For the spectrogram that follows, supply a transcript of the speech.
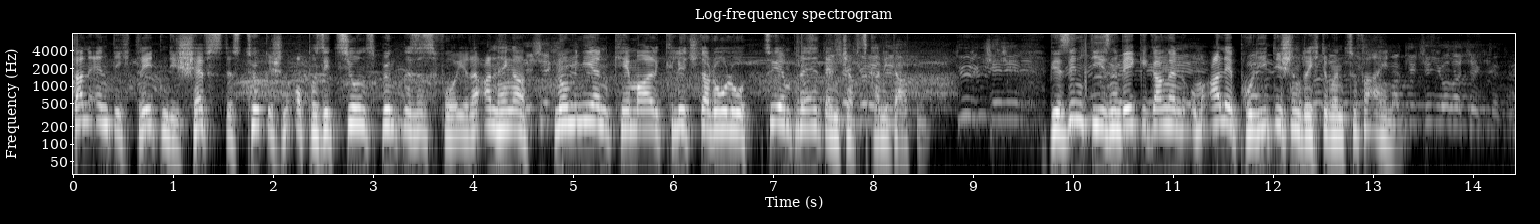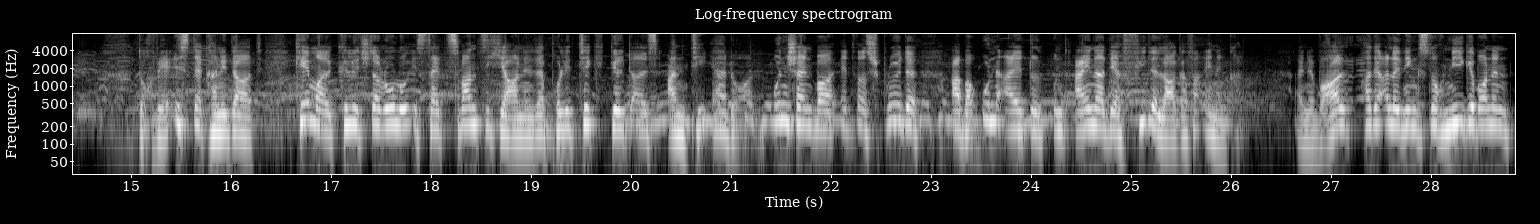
Dann endlich treten die Chefs des türkischen Oppositionsbündnisses vor ihre Anhänger, nominieren Kemal Kılıçdaroğlu zu ihrem Präsidentschaftskandidaten. Wir sind diesen Weg gegangen, um alle politischen Richtungen zu vereinen. Doch wer ist der Kandidat? Kemal Kılıçdaroğlu ist seit 20 Jahren in der Politik, gilt als Anti-Erdogan. Unscheinbar, etwas spröde, aber uneitel und einer, der viele Lager vereinen kann. Eine Wahl hat er allerdings noch nie gewonnen.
